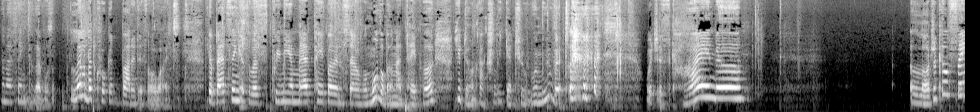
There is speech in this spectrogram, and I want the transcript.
And I think that was a little bit crooked, but it is alright. The bad thing is with premium matte paper instead of removable matte paper, you don't actually get to remove it. Which is kind of a logical thing,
